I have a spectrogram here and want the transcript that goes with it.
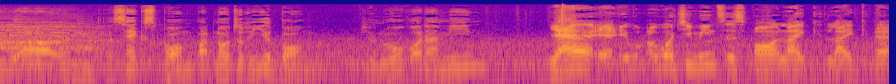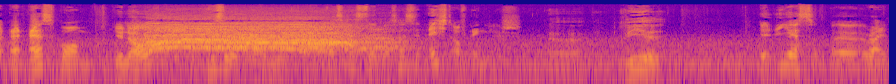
you are um, a sex bomb, but not a real bomb. You know what I mean? Yeah, uh, what he means is or like like uh, a ass bomb, you know? Wieso? Ähm, was heißt denn? Was heißt denn echt auf Englisch? Uh, real. Yes, uh, right.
